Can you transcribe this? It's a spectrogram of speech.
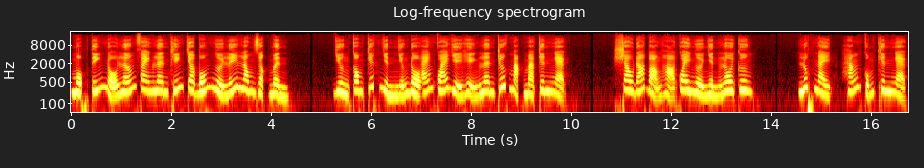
Một tiếng nổ lớn vang lên khiến cho bốn người Lý Long giật mình dường công kích nhìn những đồ án quái dị hiện lên trước mặt mà kinh ngạc. Sau đó bọn họ quay người nhìn lôi cương. Lúc này, hắn cũng kinh ngạc.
